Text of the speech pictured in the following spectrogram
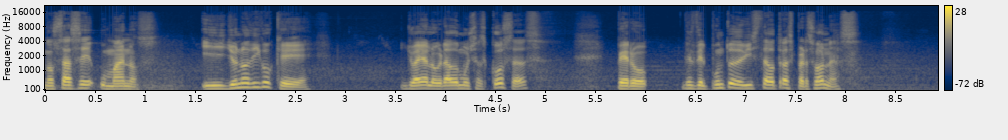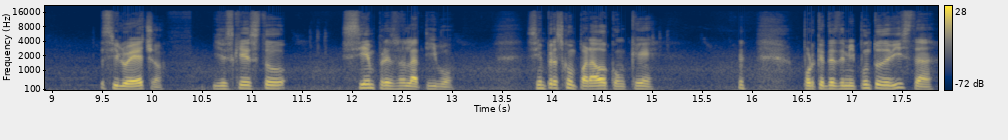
nos hace humanos. Y yo no digo que yo haya logrado muchas cosas, pero desde el punto de vista de otras personas, sí lo he hecho. Y es que esto siempre es relativo, siempre es comparado con qué. Porque desde mi punto de vista,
